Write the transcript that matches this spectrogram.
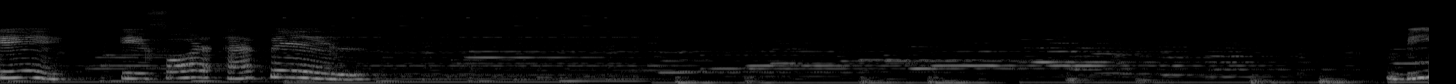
A. A for apple. B.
